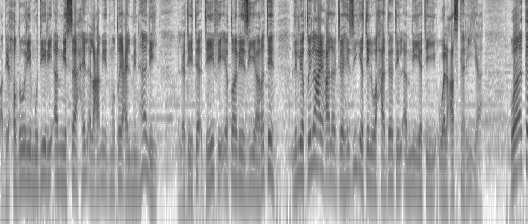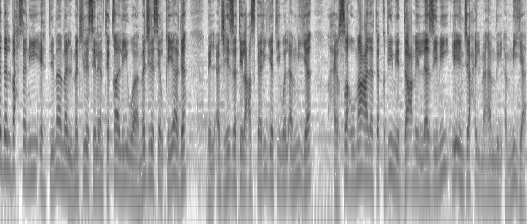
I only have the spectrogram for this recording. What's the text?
وبحضور مدير أمن الساحل العميد مطيع المنهالي التي تأتي في إطار زيارته للاطلاع على جاهزية الوحدات الأمنية والعسكرية. وأكد البحسني اهتمام المجلس الانتقالي ومجلس القيادة بالأجهزة العسكرية والأمنية وحرصهما على تقديم الدعم اللازم لإنجاح المهام الأمنية.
